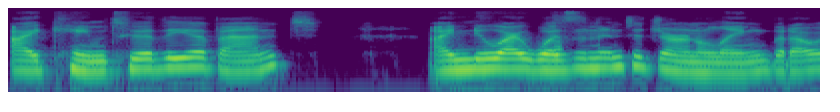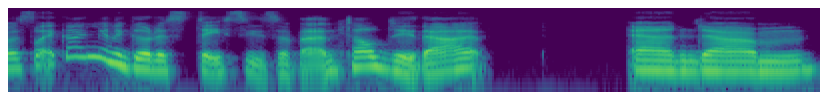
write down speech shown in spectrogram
I i came to the event. I knew i wasn't into journaling but i was like i'm going to go to stacey's event. I'll do that. And um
